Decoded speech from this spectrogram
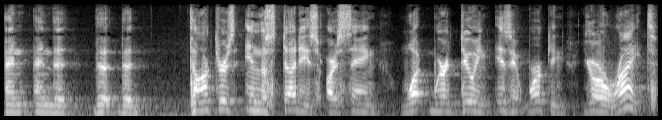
and, and the, the, the doctors in the studies are saying what we're doing isn't working. You're right.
